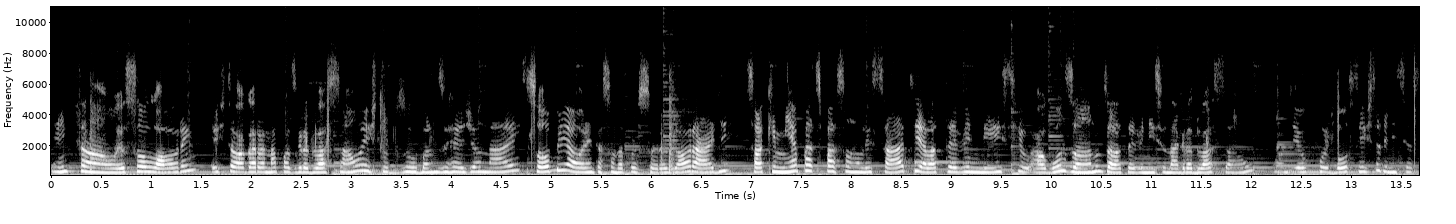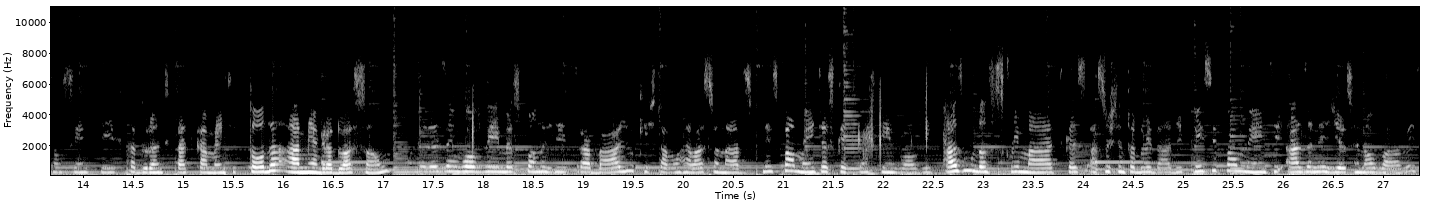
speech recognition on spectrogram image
Então, eu sou Lauren, estou agora na pós-graduação em Estudos Urbanos e Regionais, sob a orientação da professora Zoraide. Só que minha participação no LISAT, ela teve início há alguns anos, ela teve início na graduação, eu fui bolsista de iniciação científica durante praticamente toda a minha graduação. Eu desenvolvi meus planos de trabalho que estavam relacionados principalmente às questões que envolvem as mudanças climáticas, a sustentabilidade e principalmente as energias renováveis.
